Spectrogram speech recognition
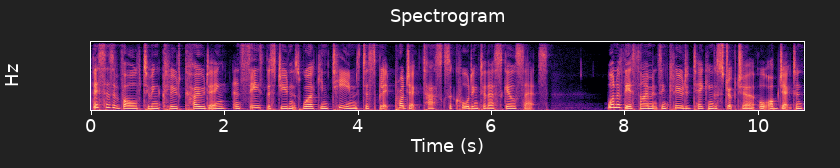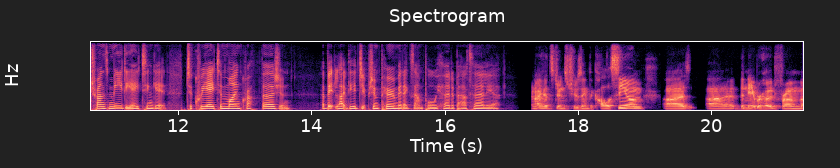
This has evolved to include coding and sees the students work in teams to split project tasks according to their skill sets. One of the assignments included taking a structure or object and transmediating it to create a Minecraft version a bit like the Egyptian pyramid example we heard about earlier. And I had students choosing the Colosseum, uh, uh, the neighborhood from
